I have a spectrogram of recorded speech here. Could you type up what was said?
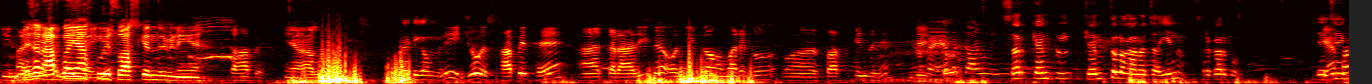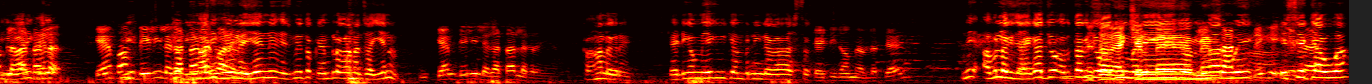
कि नहीं सर आपका यहाँ कोई स्वास्थ्य केंद्र भी नहीं है। कहाँ पे? यहाँ अकबरपुर में। नहीं जो स्थापित है करारी पे और नीम गाँव हमारे दो स्वास्थ्य केंद्र हैं। सर कैंप कैंप तो लगाना चाहिए ना सरकार को। जैसे कैंप हम लगातार लग- डेली लगातार बीमारी रहे रही है। इसमें तो कैंप लगाना चाहिए ना। कैंप डेली लगातार लग रहे हैं। कहाँ लग रहे हैं? रेडी में एक भी कैंप नहीं लगा आज तक। कैटी में अब लग जाएगा। नहीं अब लग जाएगा जो अब तक जो आदमी मरे हैं जो बीमार हुए हैं, इससे क्या हुआ?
